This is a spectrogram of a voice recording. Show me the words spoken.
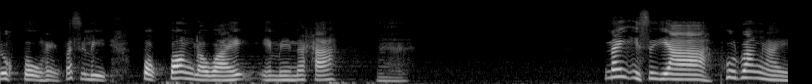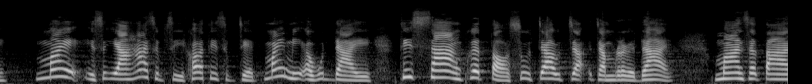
ลูกโป่งแห่งพระสิริปกป้องเราไว้เอเมนนะคะในอิสยาพูดว่าไง ไม่อิสยาห้าสิบสี่ข้อที่สิบเจ็ดไม่มีอาวุธใดที่สร้างเพื่อต่อสู้เจ้าจะจำเริญได้ มารสตาน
